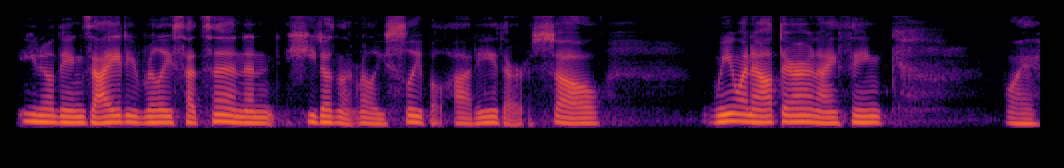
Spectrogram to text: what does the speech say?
you know, the anxiety really sets in and he doesn't really sleep a lot either. So we went out there and I think, boy,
